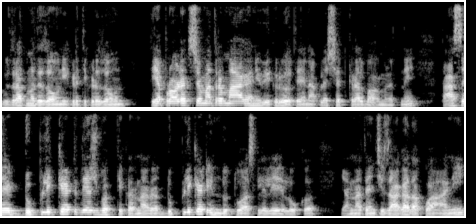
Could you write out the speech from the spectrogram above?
गुजरातमध्ये जाऊन इकडे तिकडे जाऊन त्या प्रॉडक्ट्सचे मात्र माग आणि विक्री होते आणि आपल्या शेतकऱ्याला भाव मिळत नाही. तर असं हे डुप्लिकेट देशभक्ती करणारं डुप्लिकेट हिंदुत्व असलेले हे लोक यांना त्यांची जागा दाखवा आणि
